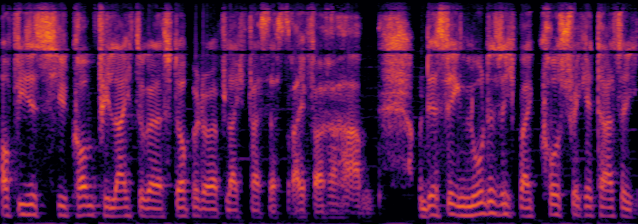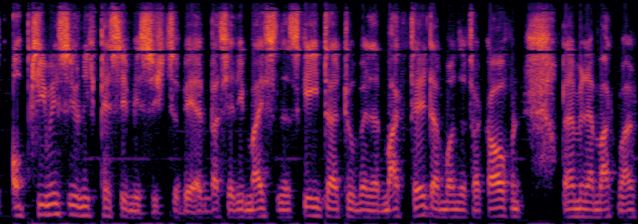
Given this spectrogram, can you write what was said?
auf dieses Ziel kommen, vielleicht sogar das Doppelte oder vielleicht fast das Dreifache haben. Und deswegen lohnt es sich bei Kursschwäche tatsächlich optimistisch und nicht pessimistisch zu werden, was ja die meisten das Gegenteil tun. Wenn der Markt fällt, dann wollen sie verkaufen. Und dann, wenn der Markt mal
